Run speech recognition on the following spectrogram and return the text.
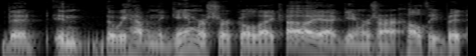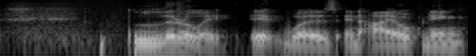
that in that we have in the gamer circle, like, oh yeah, gamers aren't healthy, but literally it was an eye opening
